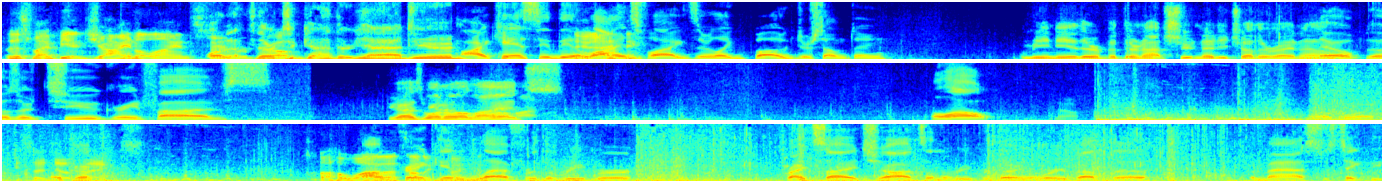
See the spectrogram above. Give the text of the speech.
this might be a giant alliance server, What if they're bro. together? Yeah, dude. I can't see the Dude, alliance think- flags. They're like bugged or something. Me neither, but they're not shooting at each other right now. Nope, those are two grade fives. You guys want an alliance? Hello. Oh boy. he said no Okay. thanks. Oh wow, I'm that's cranking left for the Reaper. Right side shots on the Reaper. Don't even worry about the the mass. Just take the.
